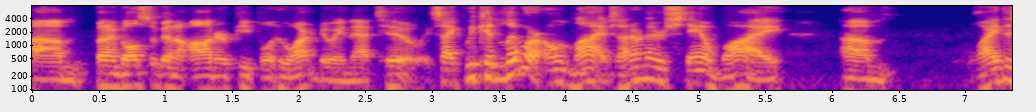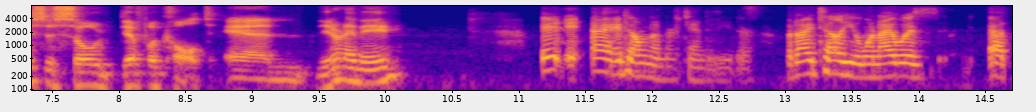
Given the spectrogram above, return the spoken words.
Um, but I'm also going to honor people who aren't doing that too. It's like we can live our own lives. I don't understand why um, why this is so difficult. And you know what I mean? It, it, I don't understand it either. But I tell you, when I was at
